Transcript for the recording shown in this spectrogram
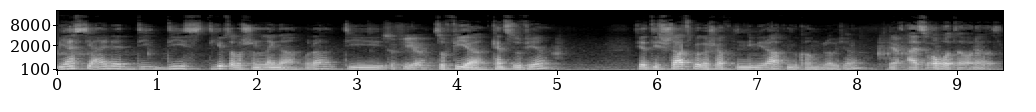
wie heißt die eine? Die, die, ist- die gibt es aber schon länger, oder? Die Sophia. Sophia. Kennst du Sophia? Sie hat die Staatsbürgerschaft in den Emiraten bekommen, glaube ich, oder? Ja. Als Roboter oder Ja. was?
